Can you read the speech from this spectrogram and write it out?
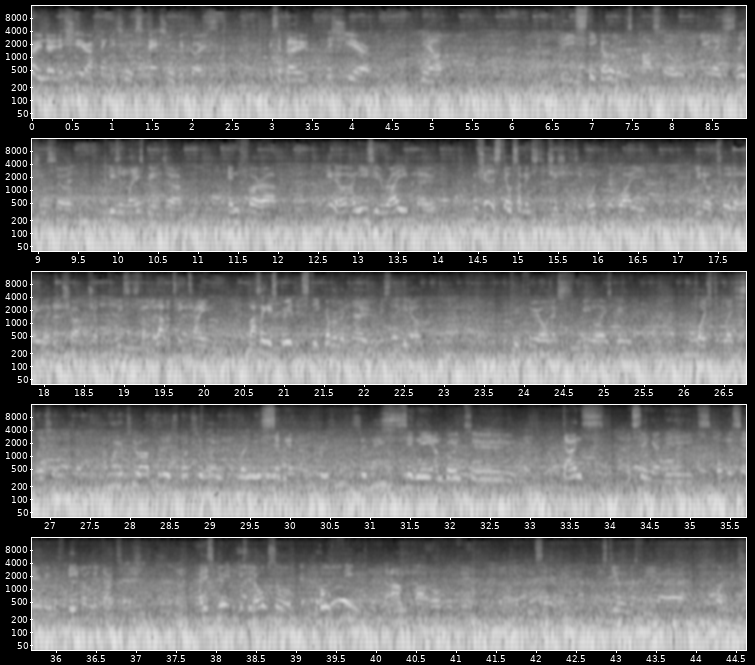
found out this year, I think it's really special because it's about this year, you know, the state government has passed all new legislation, so gays and lesbians are in for a, you know, an easy ride now. I'm sure there's still some institutions that won't quite, you know, toe the line like the church or the police and stuff, but that will take time. But I think it's great that the state government now is like, you know, put through all this and lesbian positive legislation. And where to after this? What's your move? You Sydney. Sydney? Sydney, I'm going to dance and sing at the opening ceremony with 800 dancers. And it's great because they're also, the whole theme that I'm part of of the opening ceremony is dealing with the uh,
